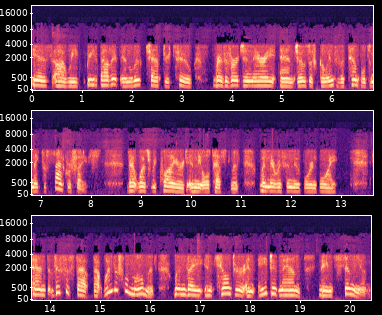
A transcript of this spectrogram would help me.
is uh, we read about it in Luke chapter 2, where the Virgin Mary and Joseph go into the temple to make the sacrifice that was required in the Old Testament when there was a newborn boy. And this is that, that wonderful moment when they encounter an aged man named Simeon,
